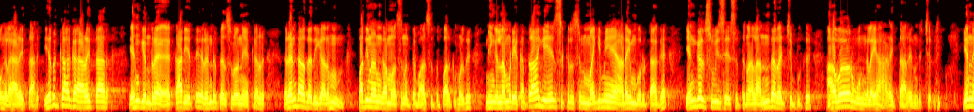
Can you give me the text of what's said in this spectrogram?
உங்களை அழைத்தார். எதுக்காக அழைத்தார் என்கின்ற காரியத்தை ரெண்டு தெசலோனியக்கர் ரெண்டாவது அதிகாரம் பதினான்காம் வசனத்தை வாசித்து பார்க்கும் பொழுது நீங்கள் நம்முடைய கத்தராகிய இயேசு கிறிஸ்துவின் மகிமையை அடையும் பொருட்டாக எங்கள் சுவிசேஷத்தினால் அந்த ரட்சிப்புக்கு அவர் உங்களை அழைத்தார் என்று சொல்லி. என்ன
